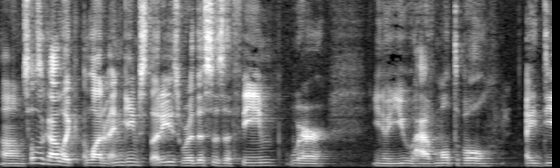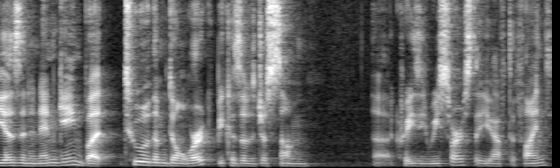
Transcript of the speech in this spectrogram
Um, it's also got like a lot of endgame studies where this is a theme where, you know, you have multiple ideas in an end game, but two of them don't work because of just some uh, crazy resource that you have to find.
